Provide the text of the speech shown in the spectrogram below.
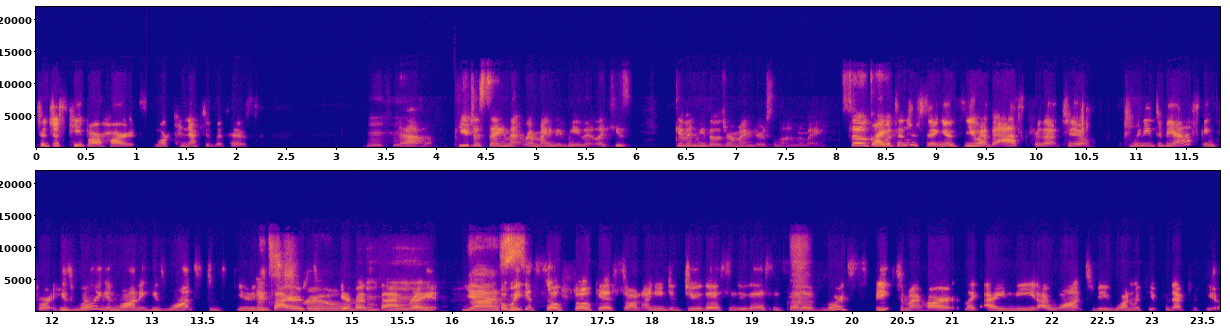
to just keep our hearts more connected with his. Mm-hmm. Yeah. So. You just saying that reminded me that like he's given me those reminders along the way. So great. Well, what's interesting is you had to ask for that too we need to be asking for it. He's willing and wanting. He wants to, you know, he it's desires true. to give us mm-hmm. that, right? Yes. But we get so focused on I need to do this and do this instead of Lord, speak to my heart. Like I need, I want to be one with you, connect with you.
